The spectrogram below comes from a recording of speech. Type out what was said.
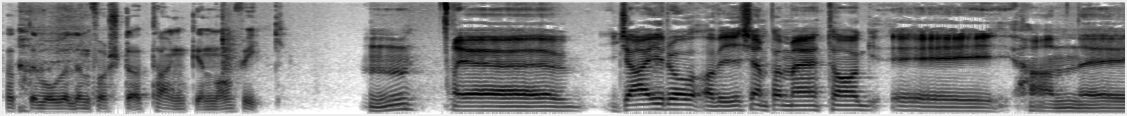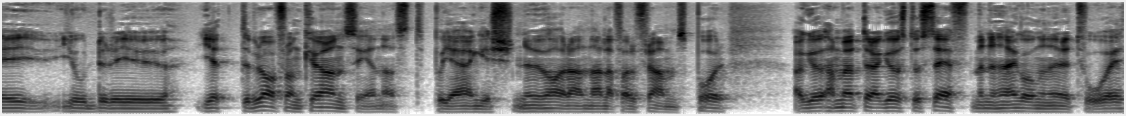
så att det var väl den första tanken man fick. Mm. Eh, Jairo har vi kämpat med ett tag. Eh, han eh, gjorde det ju jättebra från kön senast på Jägers. Nu har han i alla fall framspår. Han möter Augustus F, men den här gången är det 2-1,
